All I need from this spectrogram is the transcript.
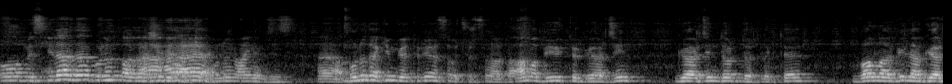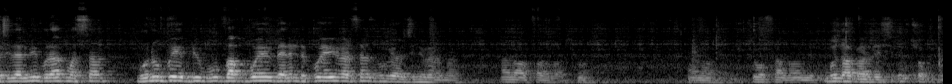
O miskiler de bunun Ha, kardeşi ha, ha, erkek. bunun aynı cins. He. Bunu da kim götürüyorsa uçursun arka. Ama büyüktür güvercin. Güvercin dört dörtlüktür. Vallahi billahi güvercilerimi bırakmasam bunu bu, bu bak bu ev benimdir. Bu evi verseniz bu güvercini vermem. Helal kardeşim. Helal. Çok sağlam bir Bu da kardeşidir çok Bu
